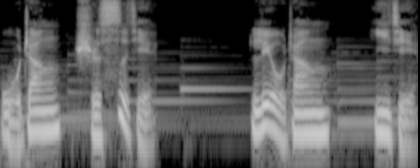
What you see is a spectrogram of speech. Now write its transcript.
五章十四节，六章一节，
